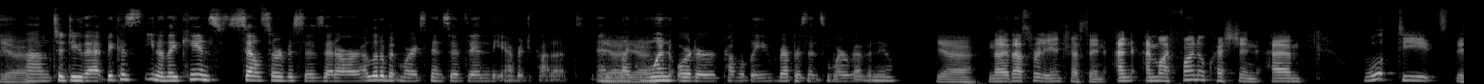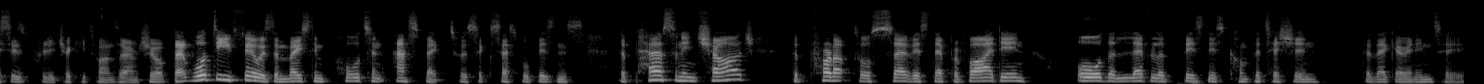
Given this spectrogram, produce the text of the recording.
yeah. um, to do that because you know they can sell services that are a little bit more expensive than the average product, and yeah, like one order probably represents more revenue. Yeah, no, that's really interesting. And and my final question, um, what do you, this is really tricky to answer, I'm sure, but what do you feel is the most important aspect to a successful business? The person in charge, the product or service they're providing, or the level of business competition that they're going into?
